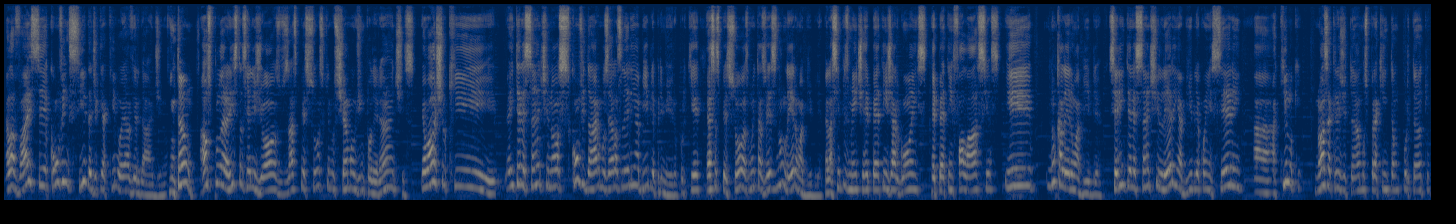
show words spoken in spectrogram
Ela vai ser convencida de que aquilo é a verdade. Então, aos pluralistas religiosos, às pessoas que nos chamam de intolerantes, eu acho que é interessante nós convidarmos elas a lerem a Bíblia primeiro, porque essas pessoas muitas vezes não leram a Bíblia. Elas simplesmente repetem jargões, repetem falácias e nunca leram a Bíblia. Seria interessante lerem a Bíblia, conhecerem a, aquilo que nós acreditamos, para que então, portanto,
